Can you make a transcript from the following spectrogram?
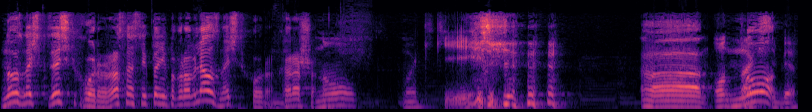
Ну, значит, значит хоррор. Раз нас никто не поправлял, значит хоррор. Да. Хорошо. Ну, окей. А, Он так себе.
